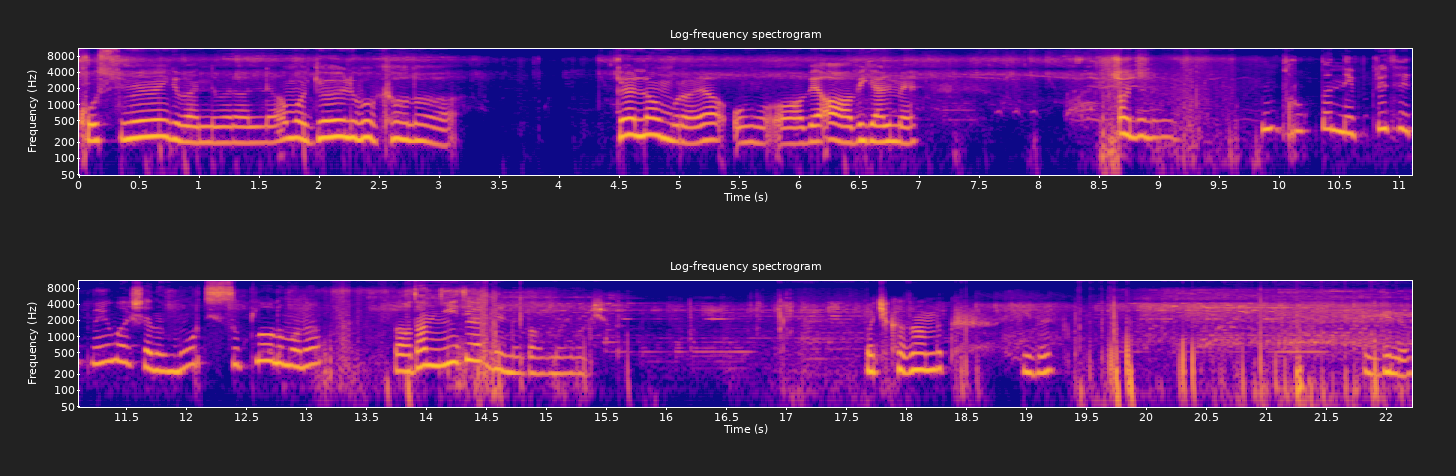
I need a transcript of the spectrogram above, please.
Kostümüme güvendim herhalde ama gel bakalım. Gel lan buraya. O abi abi gelme. Aynen öyle. Brock'tan nefret etmeye başladım. Mortis zıpla oğlum ona. Adam niye diğerlerine dalmaya başladı? Maçı kazandık gibi. Üzgünüm.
